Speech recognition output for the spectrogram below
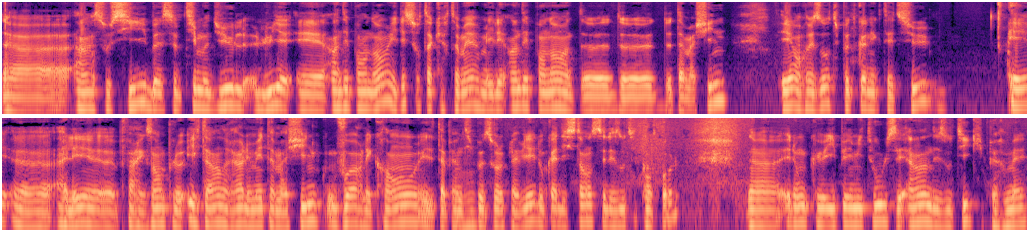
a un souci, ben, ce petit module, lui, est, indépendant. Il est sur ta carte mère, mais il est indépendant de, de, de ta machine. Et en réseau, tu peux te connecter dessus et euh, aller, euh, par exemple, éteindre, rallumer ta machine, voir l'écran et taper un petit mhm. peu sur le clavier. Donc à distance, c'est des outils de contrôle. Euh, et donc IPMI Tool, c'est un des outils qui permet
